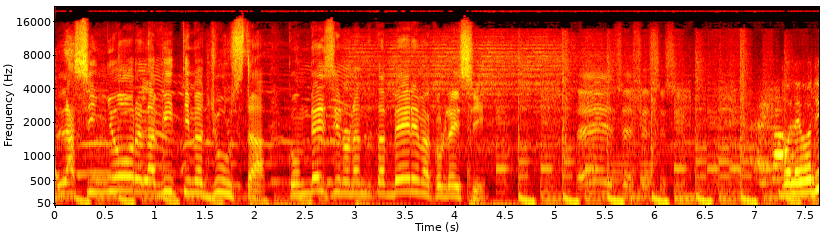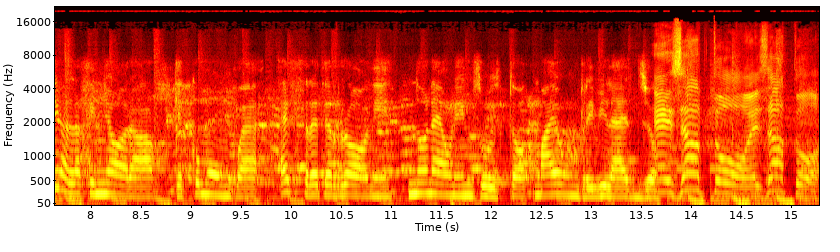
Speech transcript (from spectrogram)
La signora è la vittima giusta. Con Daisy non è andata bene, ma con lei sì. Sì, sì, sì, sì, sì. Volevo dire alla signora che comunque essere terroni non è un insulto, ma è un privilegio. Esatto, esatto.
